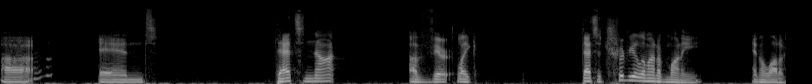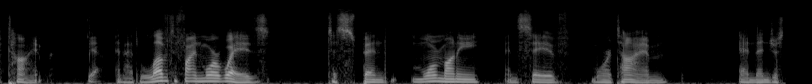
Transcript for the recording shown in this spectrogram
uh, and that's not a very like that's a trivial amount of money and a lot of time. Yeah. And I'd love to find more ways to spend more money and save more time and then just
